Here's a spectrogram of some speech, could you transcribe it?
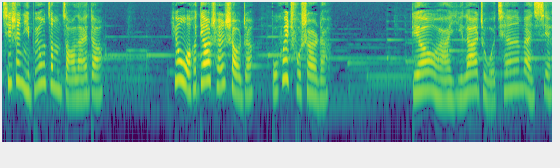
其实你不用这么早来的，有我和貂蝉守着，不会出事儿的。刁阿姨拉着我千恩万谢。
